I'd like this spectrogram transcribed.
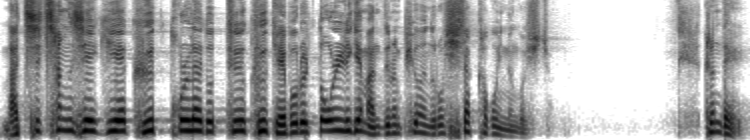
마치 창세기의 그 톨레도트 그 계보를 떠올리게 만드는 표현으로 시작하고 있는 것이죠. 그런데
